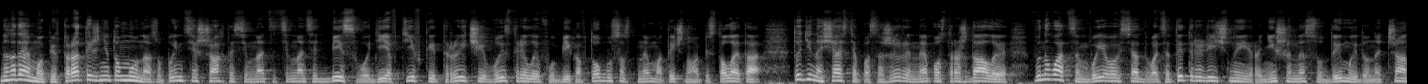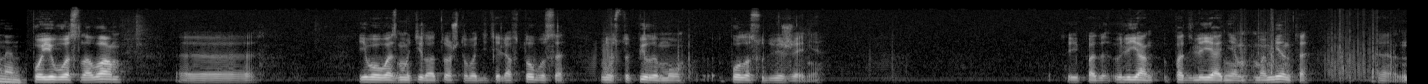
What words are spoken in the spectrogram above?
Нагадаємо, півтора тижні тому на зупинці шахта 1717 біс водій автівки тричі вистрілив у бік автобуса з пневматичного пістолета. Тоді, на щастя, пасажири не постраждали. Винуватцем виявився 23-річний раніше несудимий донеччанин. По его словам, э, его возмутило то, что водитель автобуса не уступил ему полосу движения. И под, влиян- под влиянием момента э,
